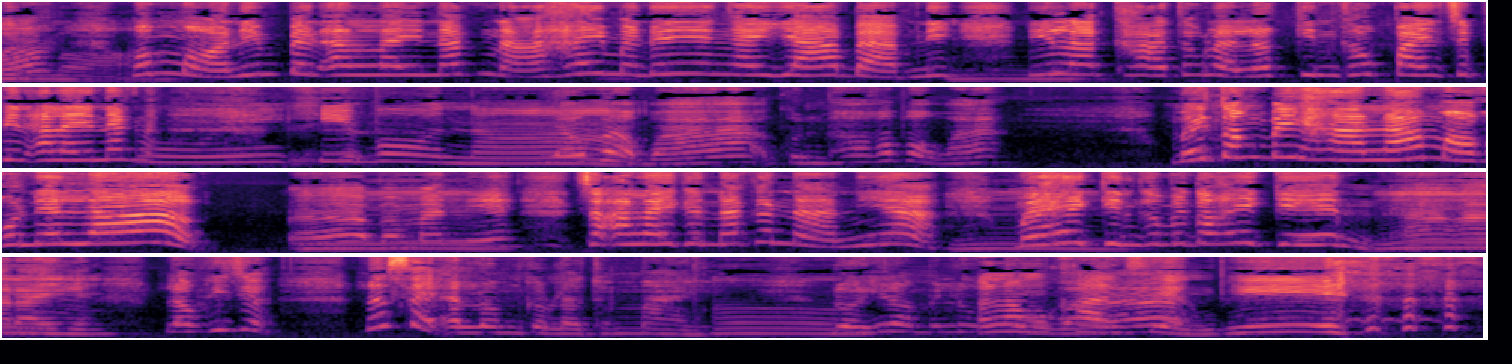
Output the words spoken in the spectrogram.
ว่าหมอนี่เป็นอะไรนักหนาให้มาได้ยังไงยาแบบนี้ นี่ราคาเท่าไหร่แล้วกินเข้าไปจะเป็นอะไรนักขี้บนนะแล้วแบบว่า คุณพ่อเขาบอกว่า ไม่ต้องไปหาแล้วหมอคนนี้เลิก เออประมาณนี้จะอะไรกันนักกันหนาเนี่ยไม่ให้กินก็ไม่ต้องให้กินอะไรเงี้ยเราพี่จะแล้วใส่อารมณ์กับเราทำไม โดยที่เราไม่รู้ตัวว่าเสียงพี่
